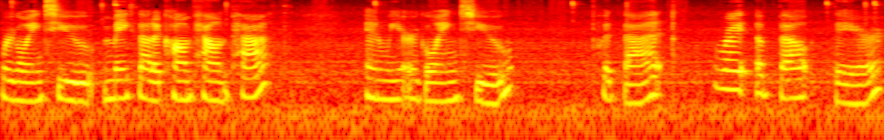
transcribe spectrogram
We're going to make that a compound path, and we are going to put that right about there.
